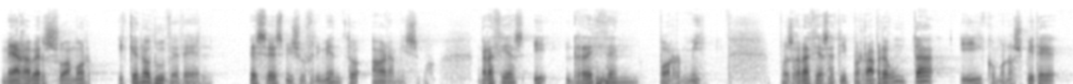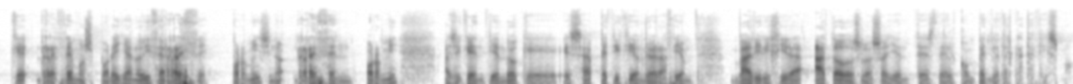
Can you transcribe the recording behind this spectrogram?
me haga ver su amor y que no dude de él. Ese es mi sufrimiento ahora mismo. Gracias y recen por mí. Pues gracias a ti por la pregunta y como nos pide que recemos por ella, no dice rece por mí, sino recen por mí, así que entiendo que esa petición de oración va dirigida a todos los oyentes del compendio del catecismo.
